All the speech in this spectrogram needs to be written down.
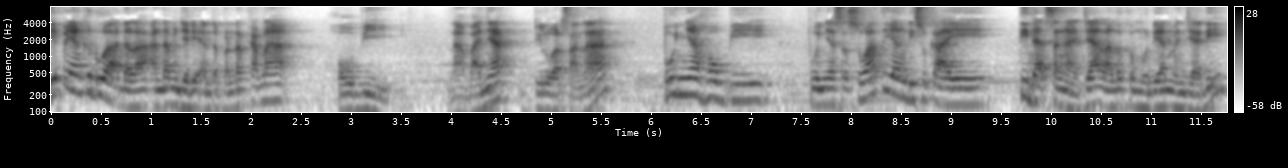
Tipe yang kedua adalah Anda menjadi entrepreneur karena hobi. Nah, banyak di luar sana punya hobi, punya sesuatu yang disukai, tidak sengaja lalu kemudian menjadi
